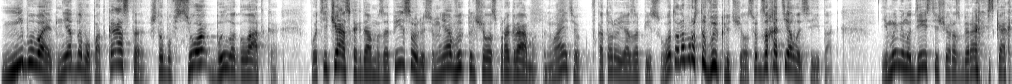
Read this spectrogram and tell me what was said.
Не бывает ни одного подкаста, чтобы все было гладко. Вот сейчас, когда мы записывались, у меня выключилась программа, понимаете, в которую я записываю. Вот она просто выключилась, вот захотелось ей так. И мы минут 10 еще разбирались, как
